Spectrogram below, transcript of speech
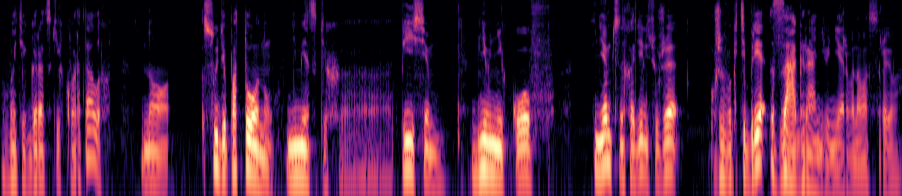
в этих городских кварталах, но судя по тону немецких э, писем, дневников, немцы находились уже, уже в октябре за гранью нервного срыва.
